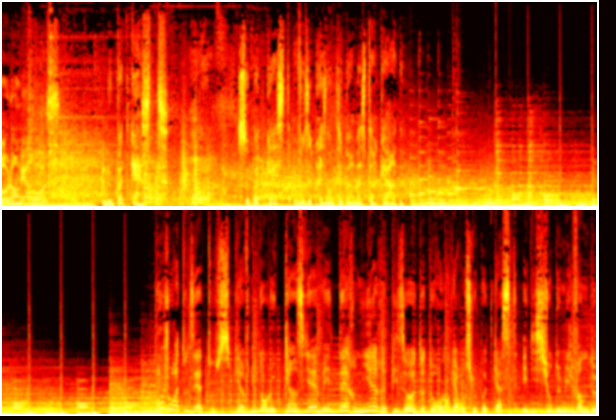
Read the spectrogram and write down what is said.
Roland Garros, le podcast. Ce podcast vous est présenté par Mastercard. Bonjour à toutes et à tous, bienvenue dans le 15e et dernier épisode de Roland Garros le podcast édition 2022.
